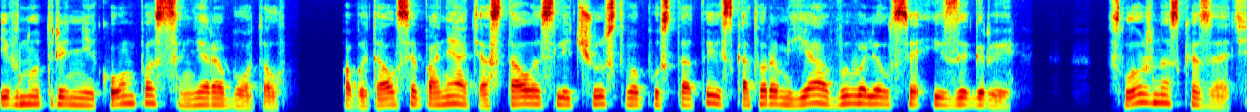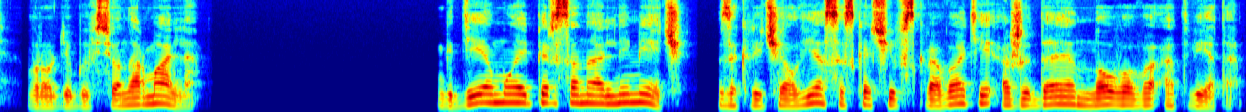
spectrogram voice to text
и внутренний компас не работал. Попытался понять, осталось ли чувство пустоты, с которым я вывалился из игры. Сложно сказать, вроде бы все нормально. «Где мой персональный меч?» – закричал я, соскочив с кровати, ожидая нового ответа.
